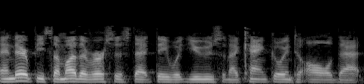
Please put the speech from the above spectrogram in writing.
And there'd be some other verses that they would use, and I can't go into all of that.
